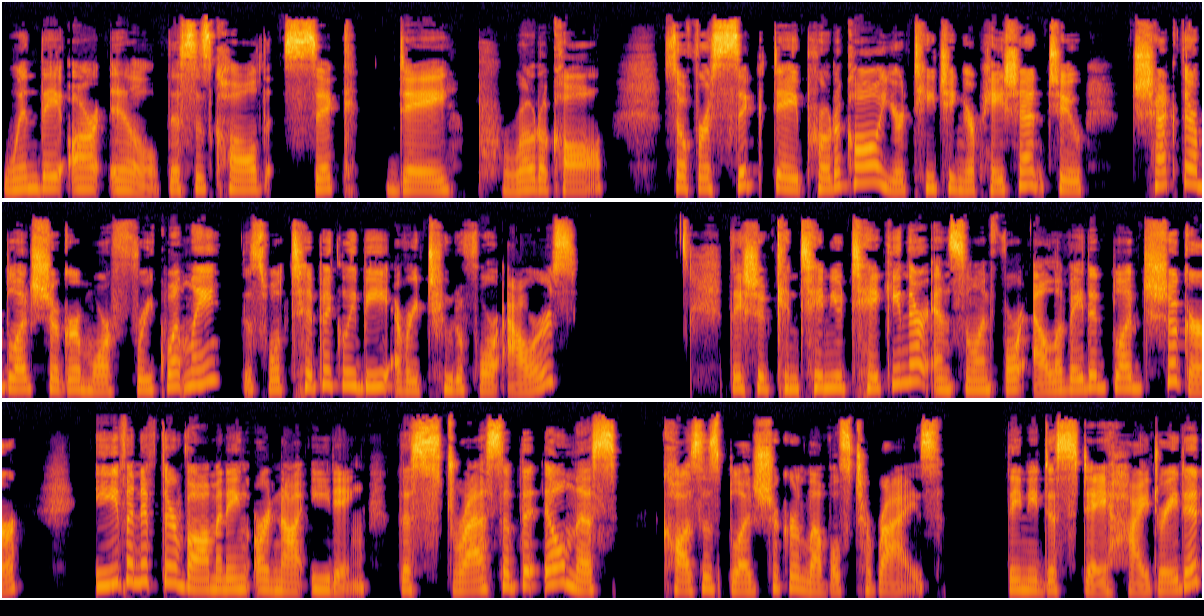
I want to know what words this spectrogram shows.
when they are ill. This is called sick day protocol. So, for sick day protocol, you're teaching your patient to check their blood sugar more frequently. This will typically be every two to four hours. They should continue taking their insulin for elevated blood sugar even if they're vomiting or not eating. The stress of the illness causes blood sugar levels to rise. They need to stay hydrated.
